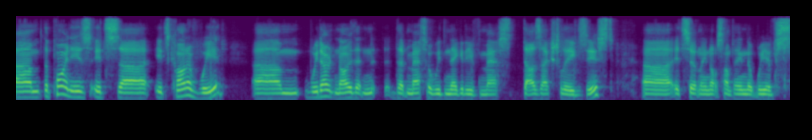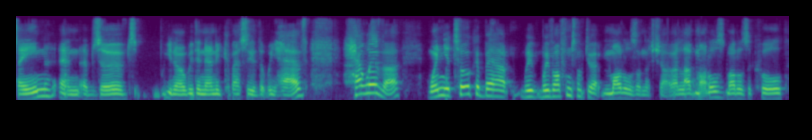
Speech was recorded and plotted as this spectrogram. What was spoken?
Um, the point is, it's uh, it's kind of weird. Um, we don't know that that matter with negative mass does actually exist. Uh, it's certainly not something that we have seen and observed, you know, within any capacity that we have. However, when you talk about, we've, we've often talked about models on the show. I love models. Models are cool.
